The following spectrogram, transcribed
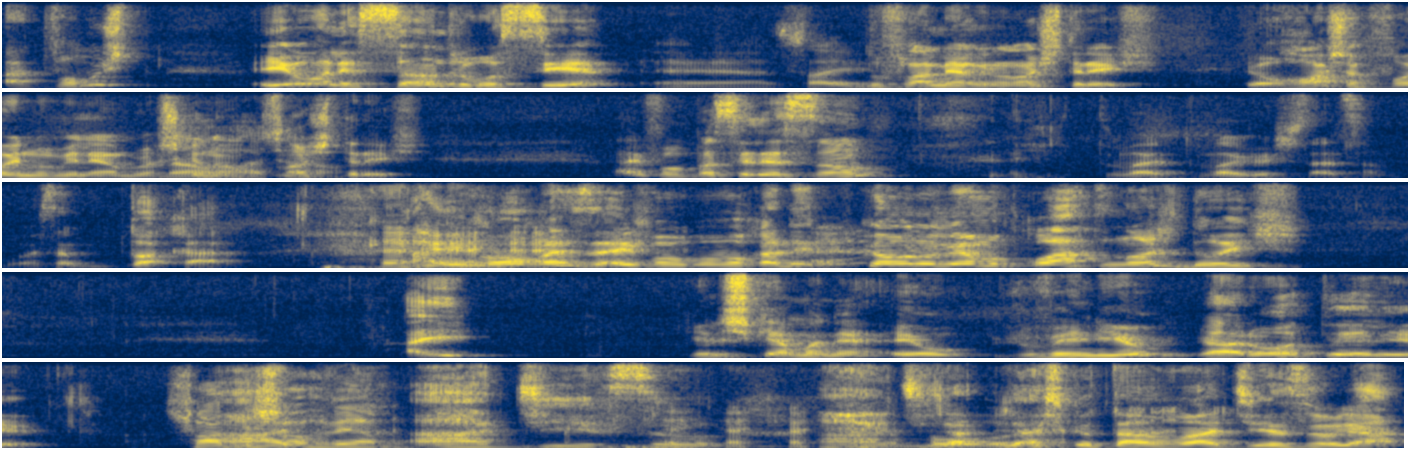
Ah, Fomos. Eu, Alessandro, você, É, do Flamengo, né? nós três. Eu, Rocha foi? Não me lembro, acho Não, que não. Rocha nós não. três. Aí fomos pra seleção. Tu vai, tu vai gostar dessa porra, essa é tua cara. Aí fomos, aí fomos convocados e ficamos no mesmo quarto, nós dois. Aí, aquele esquema, né? Eu, juvenil, garoto, ele. Só absorvendo. Ah, Tício. Ah, Tício. já, Boa. já escutava o Tício, já.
